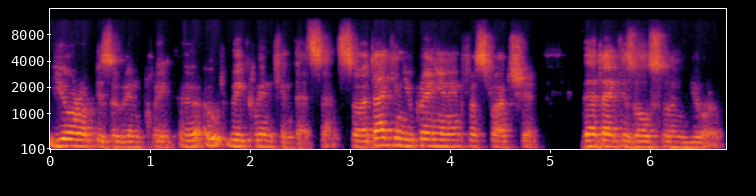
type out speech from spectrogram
Europe is a weak link, uh, weak link in that sense. So attacking Ukrainian infrastructure the attack is also in Europe.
